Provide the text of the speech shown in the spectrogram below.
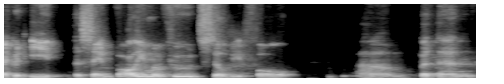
I could eat the same volume of food, still be full, um, but then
